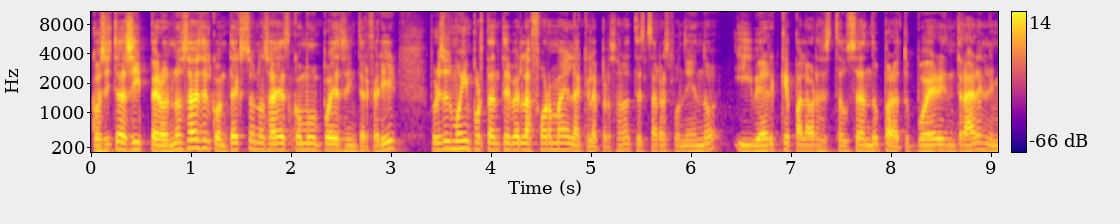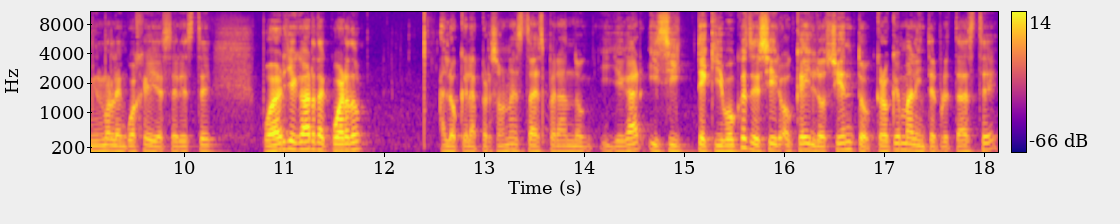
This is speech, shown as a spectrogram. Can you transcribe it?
cositas así, pero no sabes el contexto, no sabes cómo puedes interferir. Por eso es muy importante ver la forma en la que la persona te está respondiendo y ver qué palabras está usando para tú poder entrar en el mismo lenguaje y hacer este, poder llegar de acuerdo a lo que la persona está esperando y llegar. Y si te equivocas, decir, ok, lo siento, creo que malinterpretaste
